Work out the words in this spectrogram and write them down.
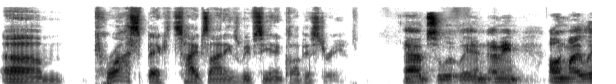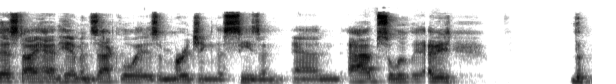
um, prospect type signings we've seen in club history. Absolutely. And I mean, on my list, I had him and Zach Loyd as emerging this season. And absolutely, I mean, the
